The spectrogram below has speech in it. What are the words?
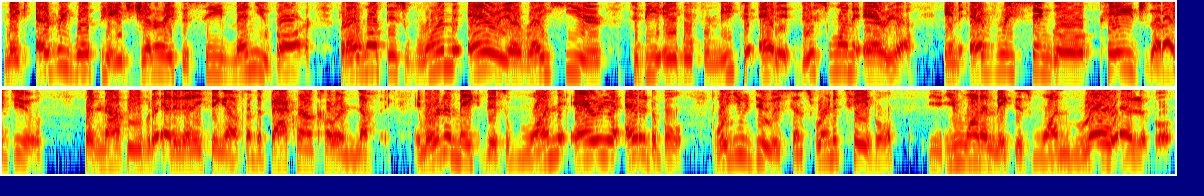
make every web page generate the same menu bar, but I want this one area right here to be able for me to edit this one area in every single page that I do, but not be able to edit anything else, not the background color, nothing. In order to make this one area editable, what you do is, since we're in a table, you want to make this one row editable.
